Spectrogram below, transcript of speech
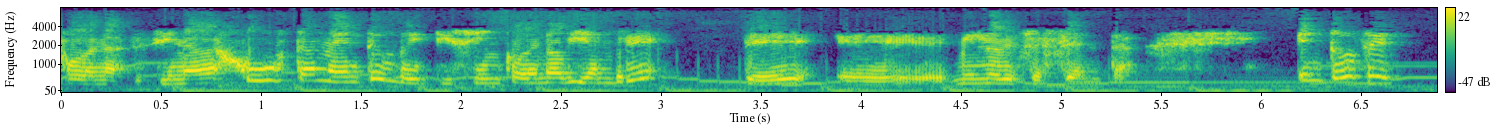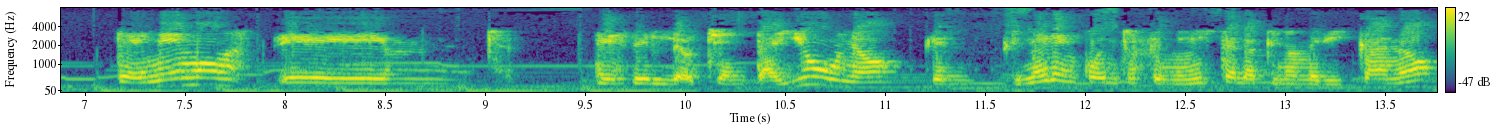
fueron asesinadas justamente un 25 de noviembre de eh, 1960. Entonces, tenemos eh, desde el 81 que el primer encuentro feminista latinoamericano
